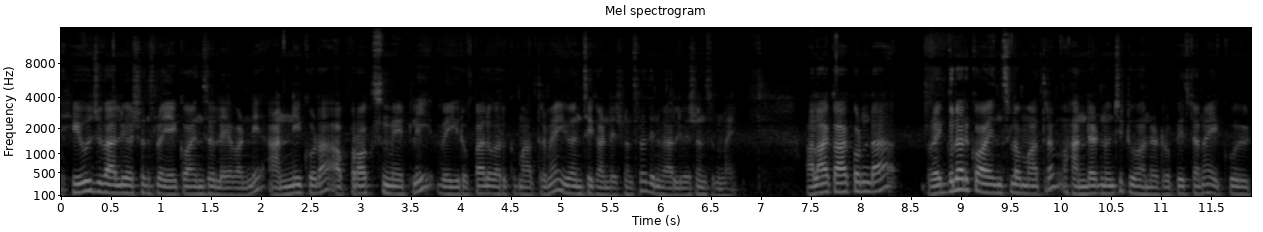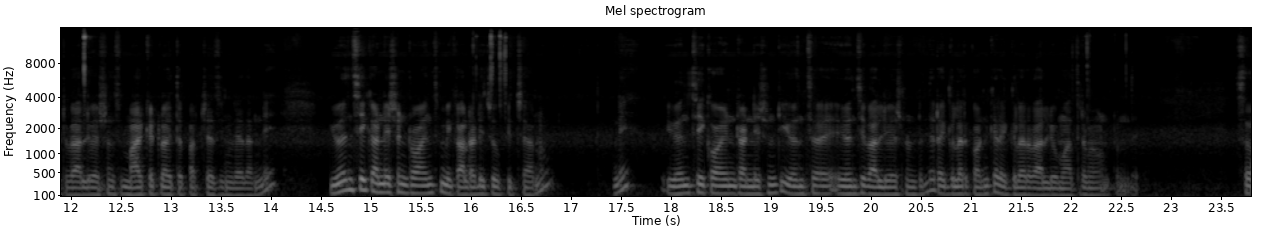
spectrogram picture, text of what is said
హ్యూజ్ వాల్యుయేషన్స్లో ఏ కాయిన్స్ లేవండి. అన్నీ కూడా అప్రాక్సిమేట్లీ వెయ్యి రూపాయల వరకు మాత్రమే యూఎన్సీ కండిషన్స్లో దీని వాల్యుయేషన్స్ ఉన్నాయి. అలా కాకుండా రెగ్యులర్ కాయిన్స్లో మాత్రం హండ్రెడ్ నుంచి టూ హండ్రెడ్ రూపీస్ కన్నా ఎక్కువ ఇటు వాల్యుయేషన్స్ మార్కెట్లో అయితే పర్చేసింగ్ లేదండి. యుఎన్సీ కండిషన్ కాయిన్స్ మీకు ఆల్రెడీ చూపించాను. అండి యుఎన్సీ కాయిన్ కండిషన్కి యుఎన్సీ యుఎన్సీ వాల్యుయేషన్ ఉంటుంది. రెగ్యులర్ కాయిన్కి రెగ్యులర్ వాల్యూ మాత్రమే ఉంటుంది. సో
